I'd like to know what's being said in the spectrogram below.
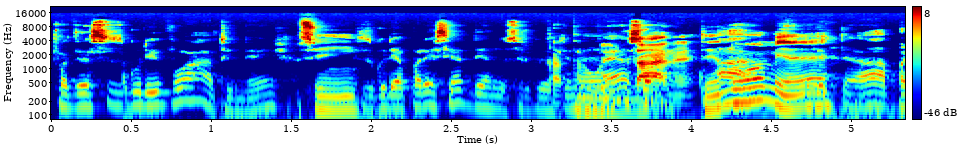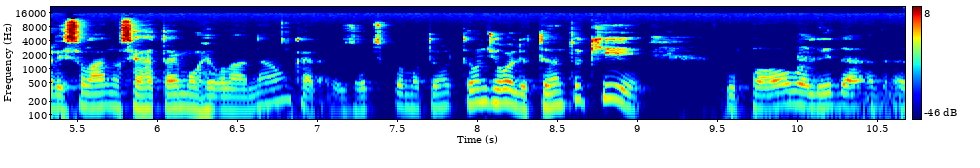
fazer esses guri voar, tu entende? Sim. Esses guri aparecer dentro do circuito. Não é só... né? Tem ah, nome, é. ele- ah, apareceu lá no Serra e morreu lá. Não, cara. Os outros promotores estão de olho. Tanto que o Paulo ali da, da-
